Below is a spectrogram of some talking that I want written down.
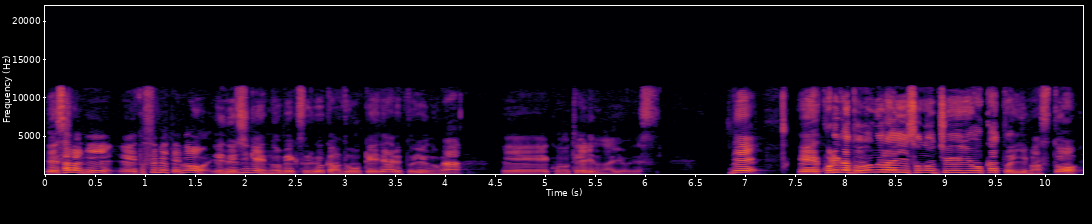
でさらに、えー、と全ての N 次元のベクトル空間は同型であるというのが、えー、この定理の内容です。で、えー、これがどのぐらいその重要かといいますと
